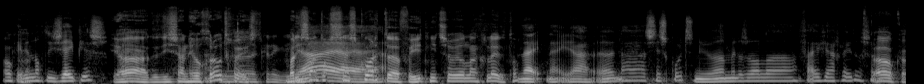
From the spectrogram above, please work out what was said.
oké. Ken je nog die zeepjes? Ja, die zijn heel groot Ja, geweest. Maar die Ja, zijn toch sinds ja, kort failliet? Niet zo heel lang geleden, toch? Nee, nee, ja. eh, nou ja, sinds kort. Nu wel inmiddels eh, vijf jaar geleden of zo. Oh, Oké.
